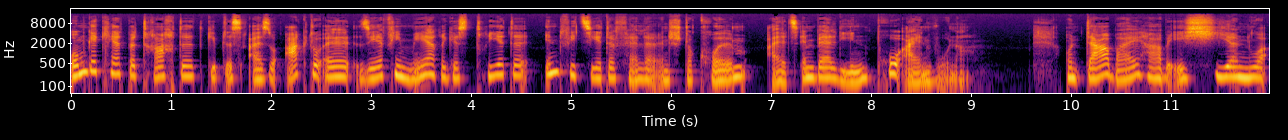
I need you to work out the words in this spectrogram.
Umgekehrt betrachtet gibt es also aktuell sehr viel mehr registrierte infizierte Fälle in Stockholm als in Berlin pro Einwohner. Und dabei habe ich hier nur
